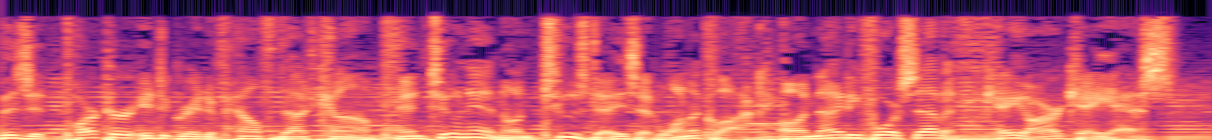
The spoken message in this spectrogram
Visit parkerintegrativehealth.com and tune in on Tuesdays at 1 o'clock on 94.7 KRKS.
